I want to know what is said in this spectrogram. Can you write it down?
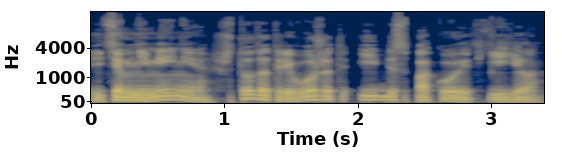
и тем не менее что-то тревожит и беспокоит ее.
